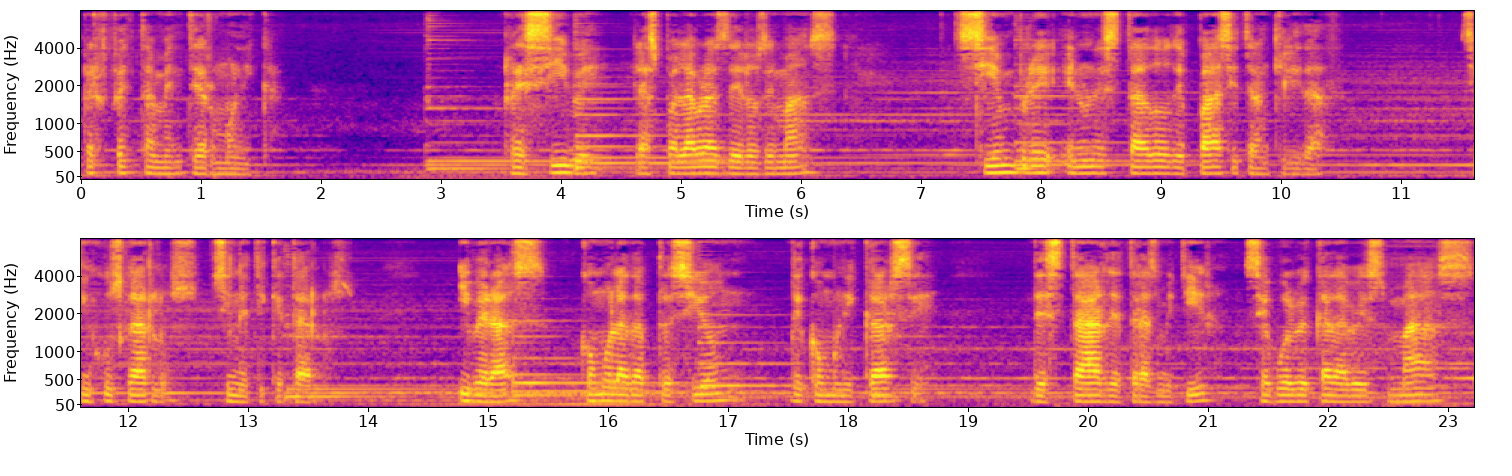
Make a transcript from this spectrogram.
perfectamente armónica. Recibe las palabras de los demás siempre en un estado de paz y tranquilidad, sin juzgarlos, sin etiquetarlos, y verás cómo la adaptación de comunicarse, de estar, de transmitir, se vuelve cada vez más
